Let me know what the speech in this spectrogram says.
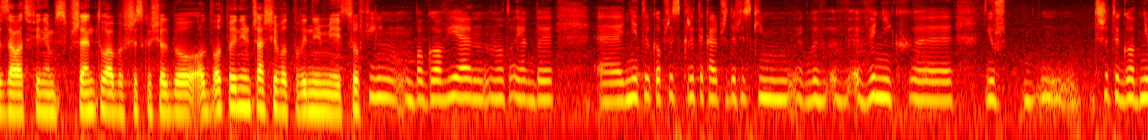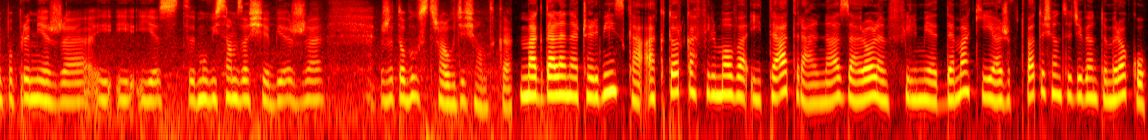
załatwieniem sprzętu, aby wszystko się odbyło od- w odpowiednim czasie, w odpowiednim miejscu. Film Bogowie, no to jakby e, nie tylko przez krytykę, ale przede wszystkim jakby wynik e, już trzy tygodnie po premierze i- i jest, mówi sam za siebie, że, że to był strzał w dziesiątkę. Magdalena Czerwińska, aktorka filmowa i teatralna za rolę w filmie Demakijaż w 2009 roku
